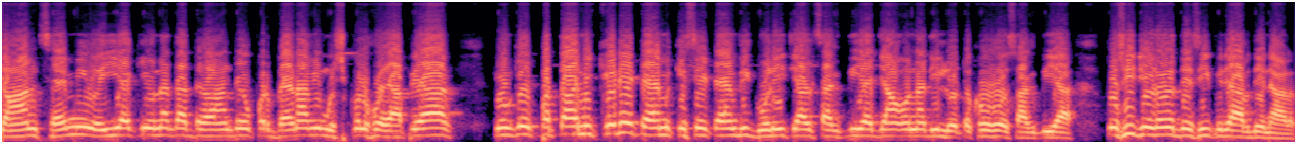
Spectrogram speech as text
ਜਾਨ ਸਹਿਮੀ ਹੋਈ ਹੈ ਕਿ ਉਹਨਾਂ ਦਾ ਦੁਕਾਨ ਦੇ ਉੱਪਰ ਬਹਿਣਾ ਵੀ ਮੁਸ਼ਕਲ ਹੋਇਆ ਪਿਆ। ਕਿਉਂਕਿ ਪਤਾ ਨਹੀਂ ਕਿਹੜੇ ਟਾਈਮ ਕਿਸੇ ਟਾਈਮ ਵੀ ਗੋਲੀ ਚੱਲ ਸਕਦੀ ਹੈ ਜਾਂ ਉਹਨਾਂ ਦੀ ਲੁੱਟ ਖੋਹ ਹੋ ਸਕਦੀ ਆ। ਤੁਸੀਂ ਜਿਹੜੇ ਦੇਸੀ ਪੰਜਾਬ ਦੇ ਨਾਲ।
